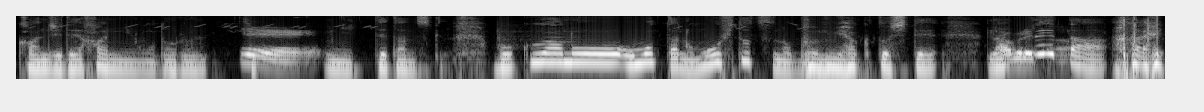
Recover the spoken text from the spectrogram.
感じで犯人を踊るで、に言ってたんですけど、僕はあの、思ったのもう一つの文脈として、ラブレター、はい。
